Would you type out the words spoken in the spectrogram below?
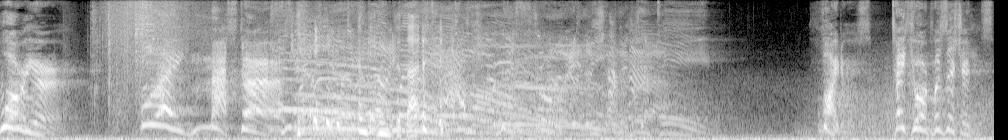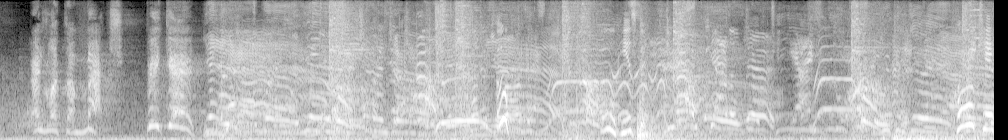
warrior, Blade Master! I'm getting good at that. Fighters, take your positions and let the match begin! Yeah! Oh, he is good. Okay.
